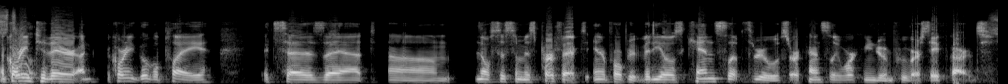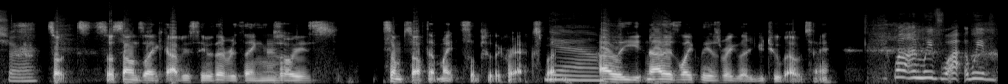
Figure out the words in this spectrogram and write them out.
according still- to their according to Google Play, it says that um, no system is perfect. Inappropriate videos can slip through, so we're constantly working to improve our safeguards. Sure. So, so it sounds like obviously with everything, there's always some stuff that might slip through the cracks, but yeah. highly not as likely as regular YouTube, I would say. Well, and we've we've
